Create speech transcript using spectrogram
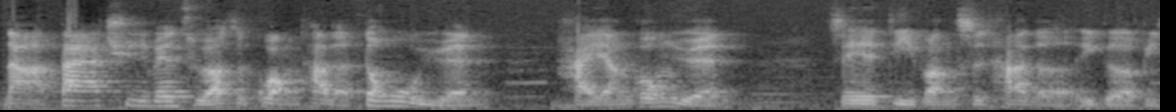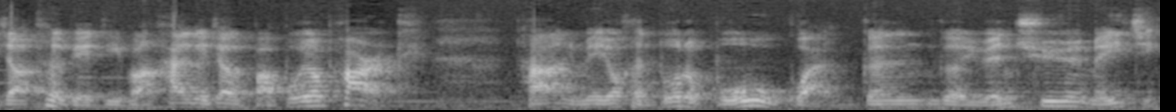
那大家去那边主要是逛它的动物园、海洋公园这些地方是它的一个比较特别的地方。还有一个叫 Balboa Park，它里面有很多的博物馆跟一个园区美景。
